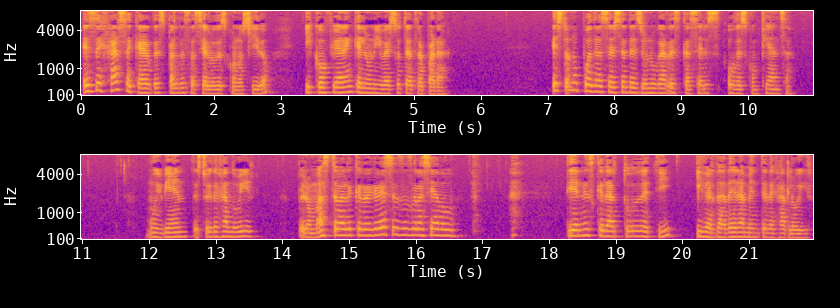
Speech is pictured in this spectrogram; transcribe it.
es dejarse caer de espaldas hacia lo desconocido y confiar en que el universo te atrapará. Esto no puede hacerse desde un lugar de escasez o desconfianza. Muy bien, te estoy dejando ir, pero más te vale que regreses, desgraciado. Tienes que dar todo de ti y verdaderamente dejarlo ir.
